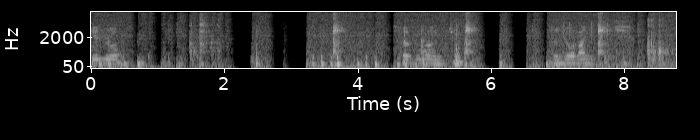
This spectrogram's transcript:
geliyor. Buradan gideceğim. Önce oradan gittik. Buraya girmeyelim. No running in the hall.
